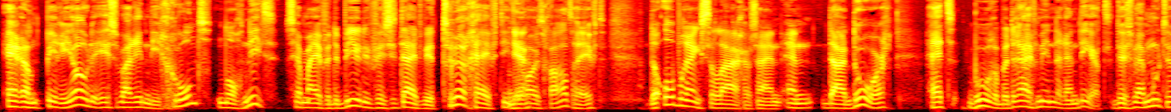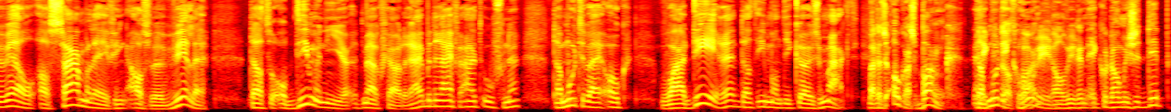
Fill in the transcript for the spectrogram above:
er een periode is waarin die grond nog niet, zeg maar even, de biodiversiteit weer terug heeft die Ja. hij ooit gehad heeft. De opbrengsten lager zijn en daardoor het boerenbedrijf minder rendeert. Dus wij moeten wel als samenleving, als we willen dat we op die manier het melkveehouderijbedrijf uitoefenen, dan moeten wij ook waarderen dat iemand die keuze maakt. Maar dat is ook als bank. Dat ik, moet ik hoor hier alweer een economische dip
